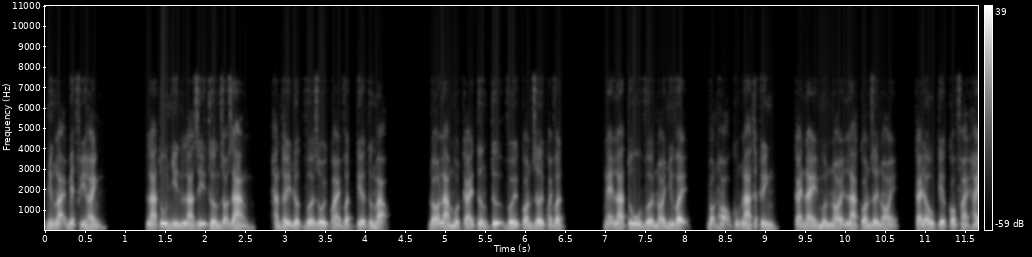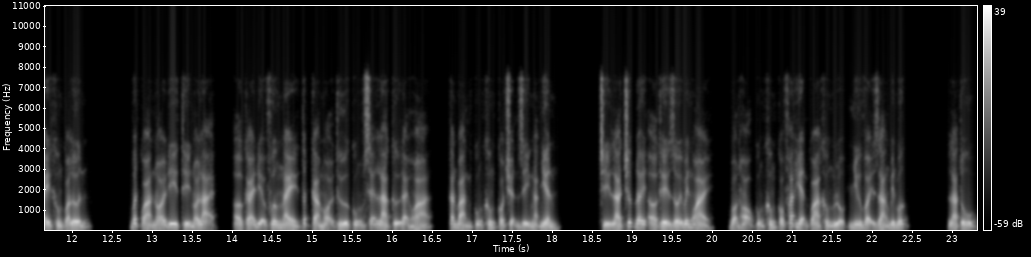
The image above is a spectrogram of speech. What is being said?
nhưng lại biết phi hành. La tu nhìn là dị thường rõ ràng, hắn thấy được vừa rồi quái vật kia tướng mạo. Đó là một cái tương tự với con rơi quái vật. Nghe la tu vừa nói như vậy, bọn họ cũng là thất kinh, cái này muốn nói là con rơi nói, cái đầu kia có phải hay không quá lớn? Bất quá nói đi thì nói lại, ở cái địa phương này tất cả mọi thứ cũng sẽ là cự đại hóa, căn bản cũng không có chuyện gì ngạc nhiên. Chỉ là trước đây ở thế giới bên ngoài, bọn họ cũng không có phát hiện qua khổng lồ như vậy dáng biên bức. La tu,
